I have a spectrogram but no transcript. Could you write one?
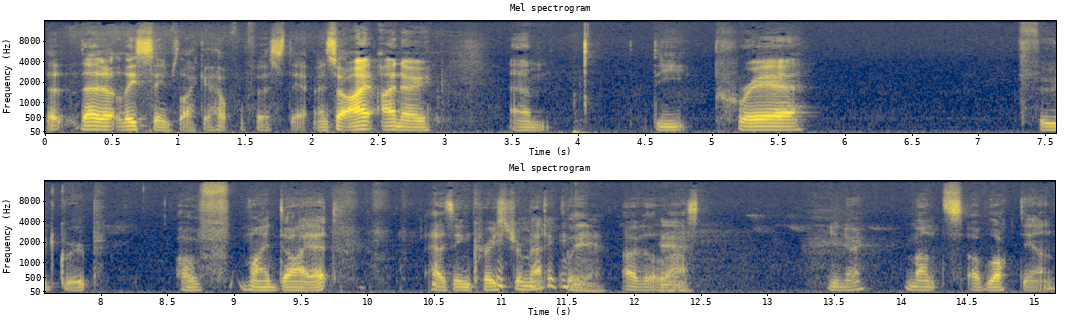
That that at least seems like a helpful first step. And so I, I know um, the prayer food group of my diet has increased dramatically Yeah. over the Yeah. last you know months of lockdown as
